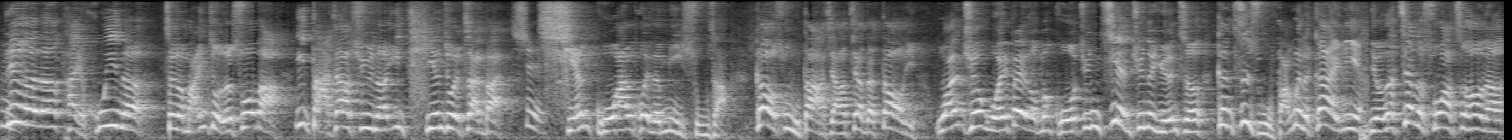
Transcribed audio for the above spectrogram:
第二个呢，他也呼应了这个马英九的说法，一打下去呢，一天就会战败。是前国安会的秘书长。告诉大家，这样的道理完全违背了我们国军建军的原则跟自主防卫的概念。有了这样的说话之后呢，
